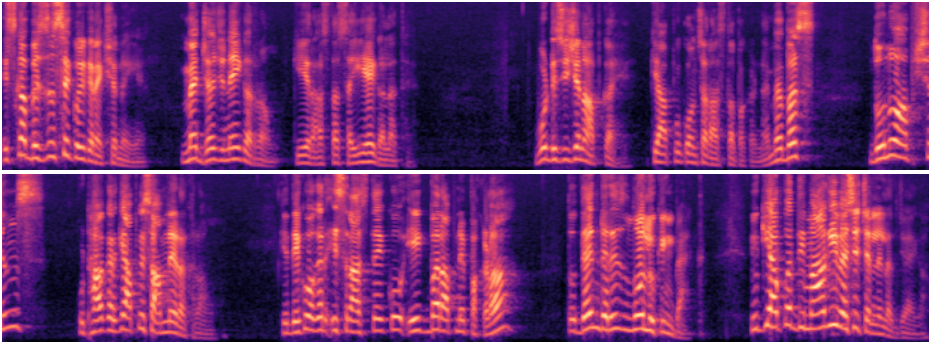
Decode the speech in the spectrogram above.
इसका बिज़नेस से कोई कनेक्शन नहीं है। मैं जज नहीं कर रहा हूँ कि ये रास्ता सही है, गलत है। वो डिसीज़न आपका है कि आपको कौन सा रास्ता पकड़ना है। मैं बस दोनों ऑप्शंस उठा करके आपके सामने रख रहा हूँ कि देखो, अगर इस रास्ते को एक बार आपने पकड़ा तो then there is no looking back क्योंकि आपका दिमाग ही वैसे चलने लग जाएगा।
